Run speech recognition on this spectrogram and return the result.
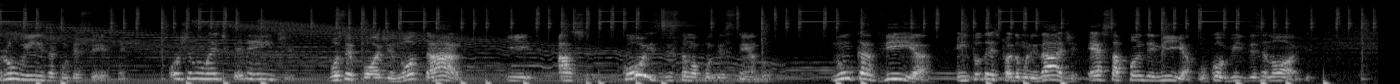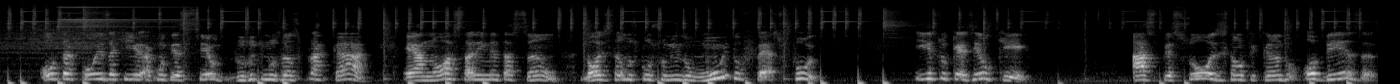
ruins acontecessem. Hoje não é diferente. Você pode notar que as coisas estão acontecendo. Nunca havia em toda a história da humanidade essa pandemia, o Covid-19. Outra coisa que aconteceu dos últimos anos para cá é a nossa alimentação. Nós estamos consumindo muito fast food. Isso quer dizer o quê? As pessoas estão ficando obesas.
